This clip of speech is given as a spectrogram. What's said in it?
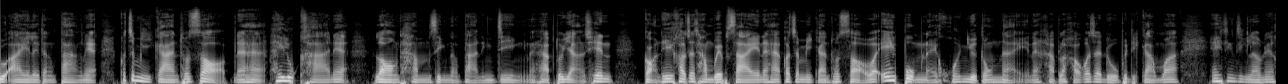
UI อะไรต่างๆเนี่ยก็จะมีการทดสอบนะฮะให้ลูกค้าเนี่ยลองทำสิ่งต่างๆจริงๆนะครับตัวอย่างเช่น ก่อนที่เขาจะทำเว็บไซต์นะฮะก็จะมีการทดสอบว่าเอ๊ะปุ่มไหนควรอยู่ตรงไหนนะครับแล้วเขาก็จะดูพฤติกรรมว่าเอ๊ะจริง ๆ แล้วเนี่ย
